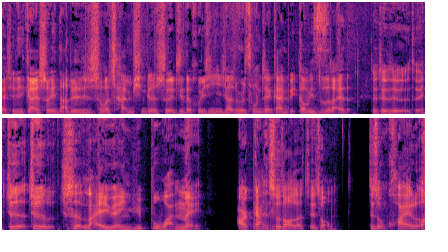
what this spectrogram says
感觉你刚才说一大堆什么产品跟设计的灰心一笑，都是从你这钢笔钢笔字来的。对对对对对，就是就是就是来源于不完美而感受到的这种、这种快乐。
